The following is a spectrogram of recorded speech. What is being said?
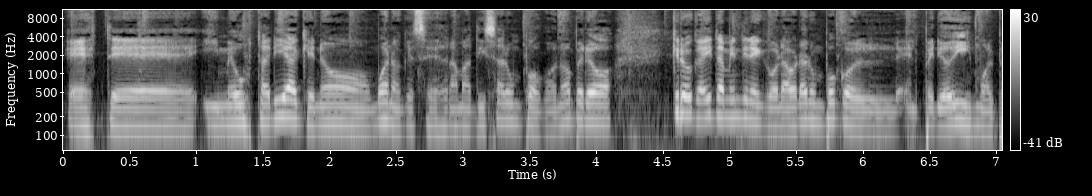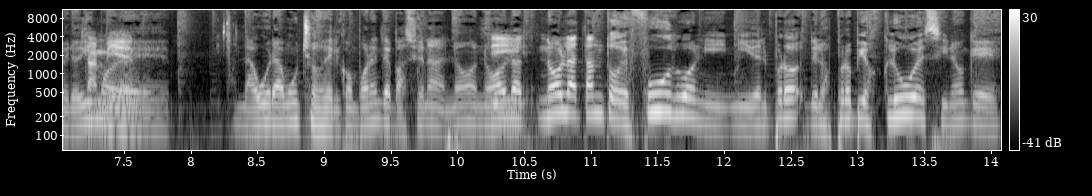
este, y me gustaría que no, bueno, que se desdramatizara un poco, ¿no? Pero creo que ahí también tiene que colaborar un poco el, el periodismo, el periodismo También. de labura mucho del componente pasional, ¿no? No, Sí. habla, no habla tanto de fútbol ni, ni del pro- de los propios clubes, sino que,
